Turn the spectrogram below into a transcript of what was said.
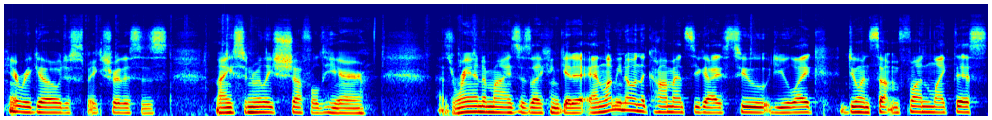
here we go. Just make sure this is nice and really shuffled here as randomized as I can get it. And let me know in the comments, you guys, too. Do you like doing something fun like this?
